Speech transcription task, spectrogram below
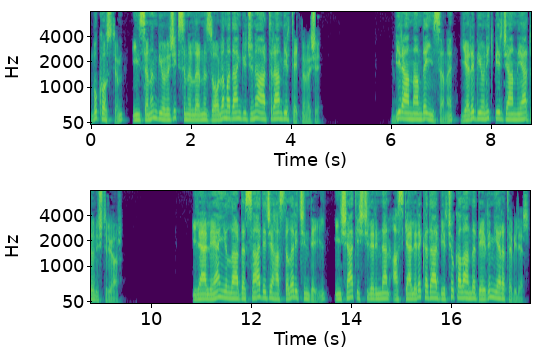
Bu kostüm, insanın biyolojik sınırlarını zorlamadan gücünü artıran bir teknoloji. Bir anlamda insanı, yarı biyonik bir canlıya dönüştürüyor. İlerleyen yıllarda sadece hastalar için değil, inşaat işçilerinden askerlere kadar birçok alanda devrim yaratabilir.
